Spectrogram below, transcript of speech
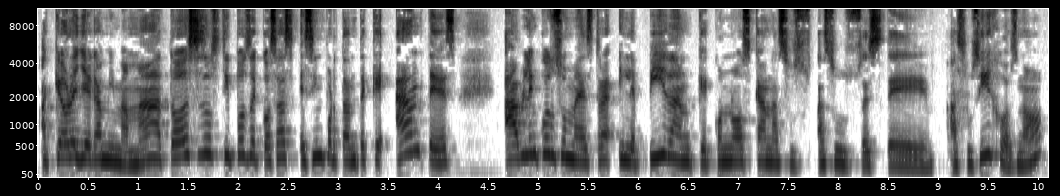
¿A qué hora llega mi mamá? Todos esos tipos de cosas es importante que antes hablen con su maestra y le pidan que conozcan a sus, a sus, este, a sus hijos, ¿no?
